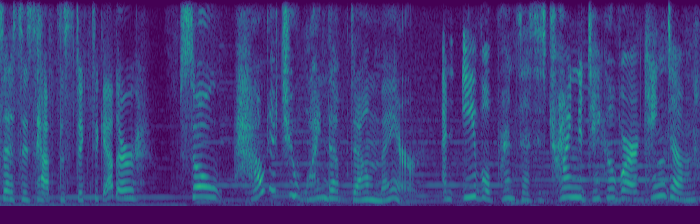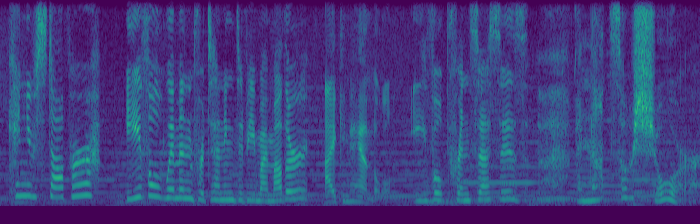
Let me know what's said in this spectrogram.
Princesses have to stick together. So, how did you wind up down there? An evil princess is trying to take over our kingdom. Can you stop her? Evil women pretending to be my mother, I can handle. Evil princesses, I'm not so sure.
